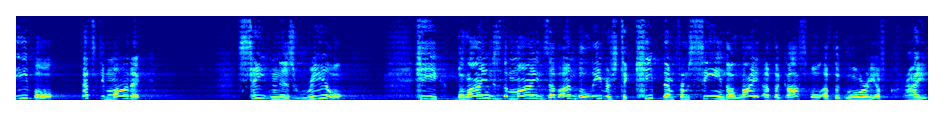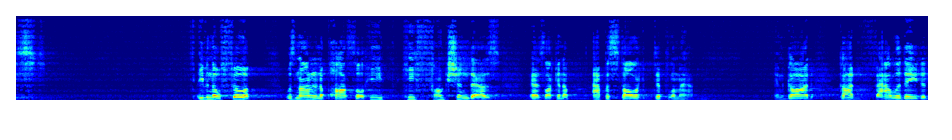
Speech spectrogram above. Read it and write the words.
evil. That's demonic. Satan is real. He blinds the minds of unbelievers to keep them from seeing the light of the gospel of the glory of Christ. Even though Philip was not an apostle, he, he functioned as, as like an apostolic diplomat. And God, God validated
